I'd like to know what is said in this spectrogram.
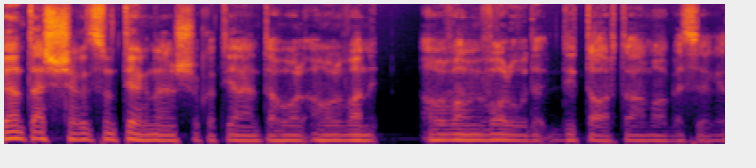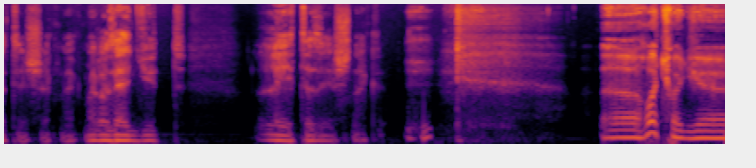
olyan társasággal viszont tényleg nagyon sokat jelent, ahol, ahol, van, ahol van valódi tartalma a beszélgetéseknek, meg az együtt létezésnek. Hogy, hogy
